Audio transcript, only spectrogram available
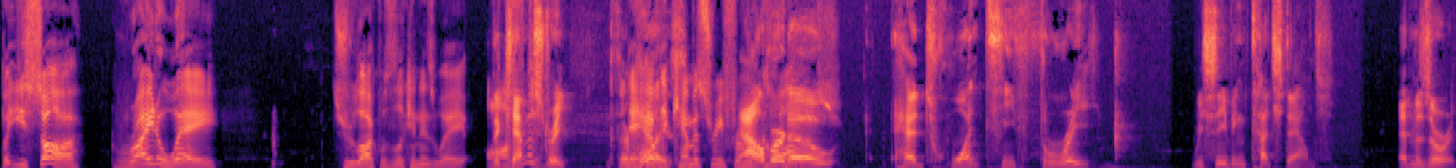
But you saw right away, Drew Lock was looking his way. the chemistry. It's their They boys. have the chemistry from Albert O college. had 23 receiving touchdowns at Missouri.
